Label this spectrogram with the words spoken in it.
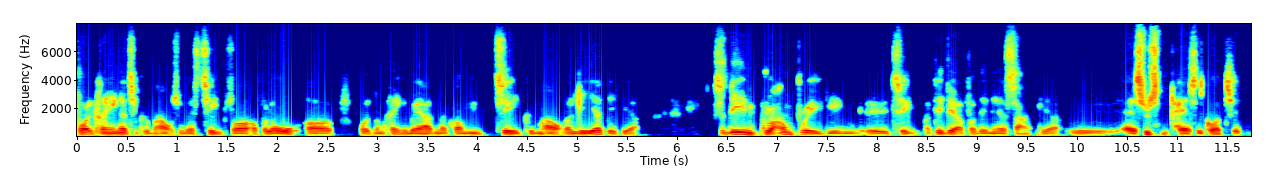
folk ringer til Københavns Universitet for at få lov at rundt omkring i verden og komme til København og lære det her. Så det er en groundbreaking øh, ting, og det er derfor, den her sang her, øh, jeg synes, den passede godt til den.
